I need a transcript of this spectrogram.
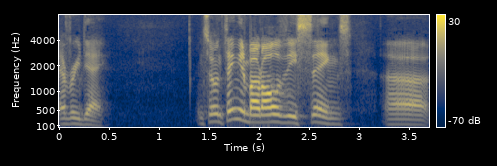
every day. And so, in thinking about all of these things, uh,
